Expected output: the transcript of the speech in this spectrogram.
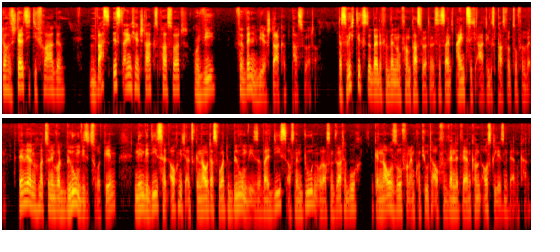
Doch es stellt sich die Frage, was ist eigentlich ein starkes Passwort und wie verwenden wir starke Passwörter? Das Wichtigste bei der Verwendung von Passwörtern ist es, ein einzigartiges Passwort zu verwenden. Wenn wir nochmal zu dem Wort Blumenwiese zurückgehen, nehmen wir dies halt auch nicht als genau das Wort Blumenwiese, weil dies aus einem Duden oder aus einem Wörterbuch genauso von einem Computer auch verwendet werden kann und ausgelesen werden kann.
